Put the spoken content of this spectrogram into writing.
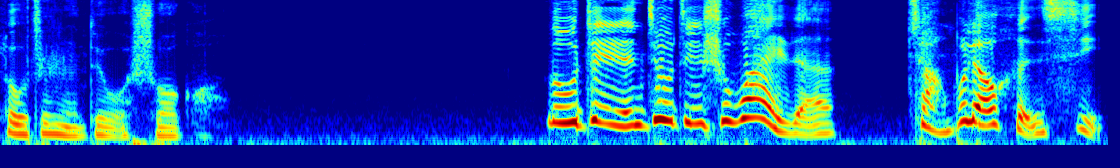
陆真人对我说过。陆真人究竟是外人，讲不了很细。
